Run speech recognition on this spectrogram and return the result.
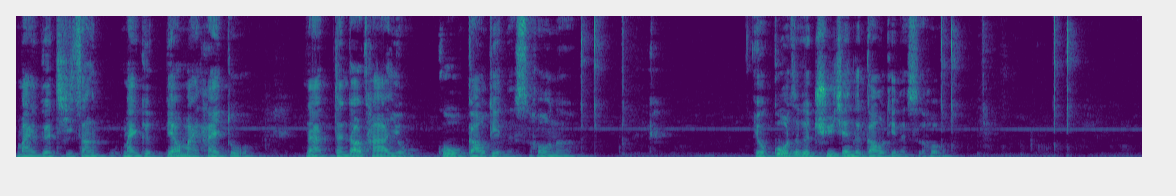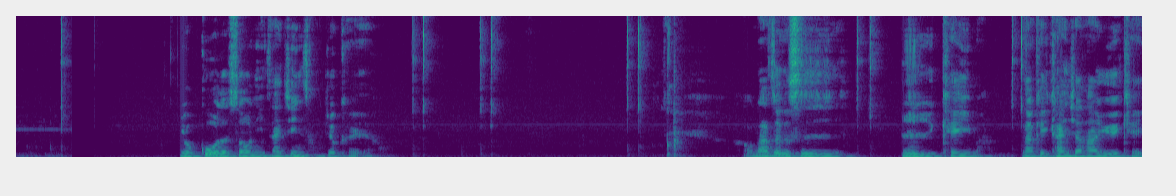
买个几张，买个不要买太多。那等到它有过高点的时候呢，有过这个区间的高点的时候，有过的时候你再进场就可以了。好，那这个是日 K 嘛？那可以看一下它月 K，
